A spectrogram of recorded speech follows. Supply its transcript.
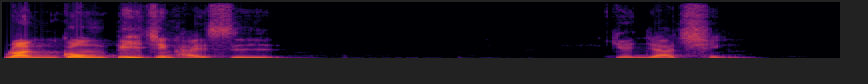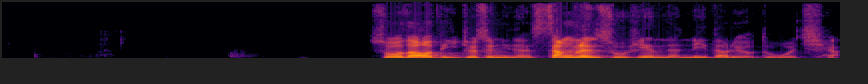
软工毕竟还是给人家请。说到底，就是你的商人属性能力到底有多强？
